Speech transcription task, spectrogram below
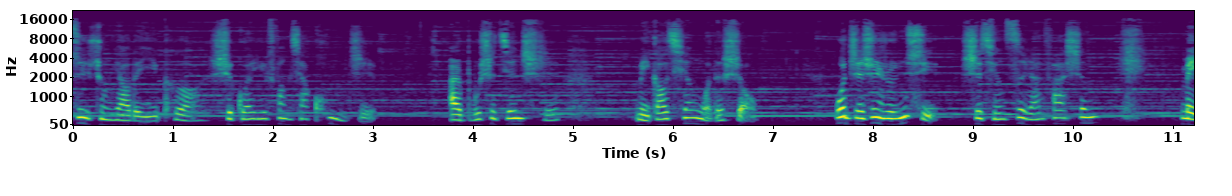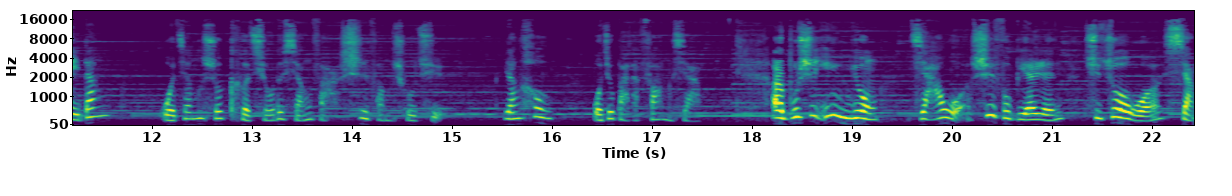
最重要的一刻是关于放下控制，而不是坚持米高牵我的手。我只是允许事情自然发生。每当我将所渴求的想法释放出去，然后我就把它放下，而不是运用假我说服别人去做我想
